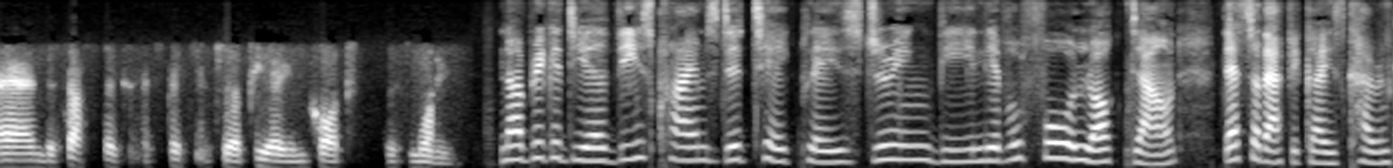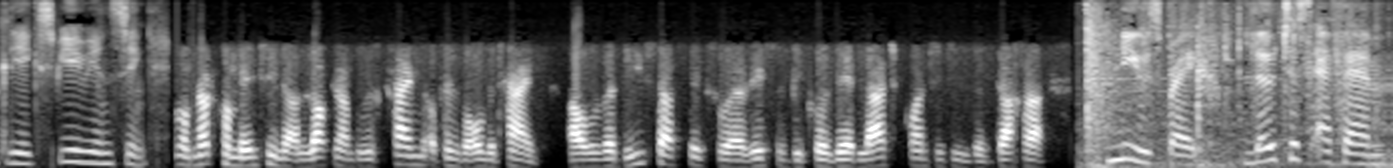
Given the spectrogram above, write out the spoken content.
and the suspects are expected to appear in court this morning. Now, Brigadier, these crimes did take place during the level 4 lockdown that South Africa is currently experiencing. I'm not commenting on lockdown because crime happens all the time. However, these suspects were arrested because they had large quantities of dagga. Newsbreak, Lotus FM,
